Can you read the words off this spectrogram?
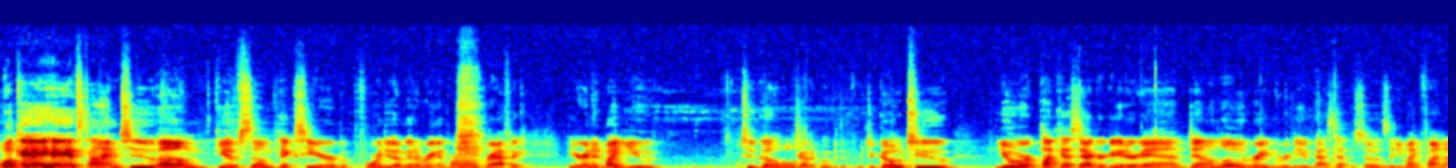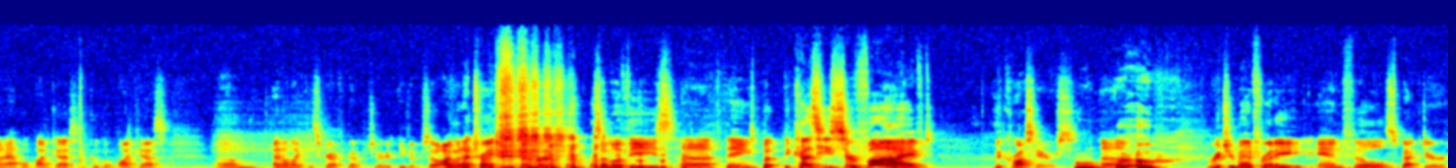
okay, hey, it's time to um, give some picks here. But before we do, I'm going to ring up our little graphic here and invite you to go. Oh, got to move it. To go to your podcast aggregator and download, rate, and review past episodes that you might find on Apple Podcasts and Google Podcasts. Um, I don't like this graphic opportunity either, so I'm going to try to remember some of these uh, things. But because he survived the crosshairs, uh, Ooh. Richard Manfredi and Phil Spector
